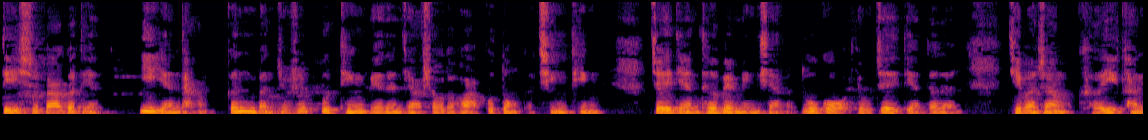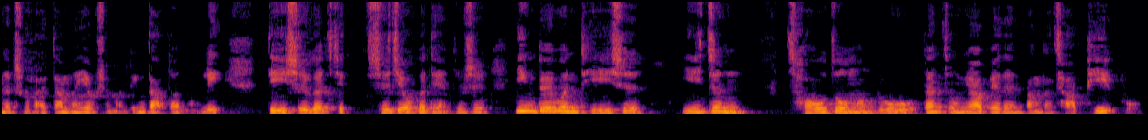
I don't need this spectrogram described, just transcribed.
第十八个点。一言堂根本就是不听别人家说的话，不懂得倾听，这一点特别明显了。如果有这一点的人，基本上可以看得出来，他没有什么领导的能力。第十个九十九个点就是应对问题是一阵操作猛如虎，但总要别人帮他擦屁股。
